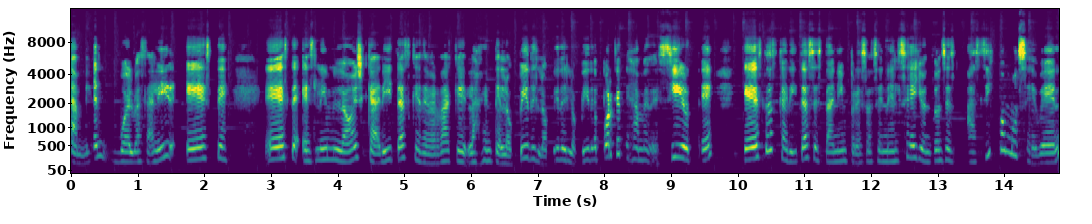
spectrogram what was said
también vuelve a salir este, este Slim Launch Caritas que de verdad que la gente lo pide y lo pide y lo pide, porque déjame decirte que estas caritas están impresas en el sello, entonces así como se ven,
